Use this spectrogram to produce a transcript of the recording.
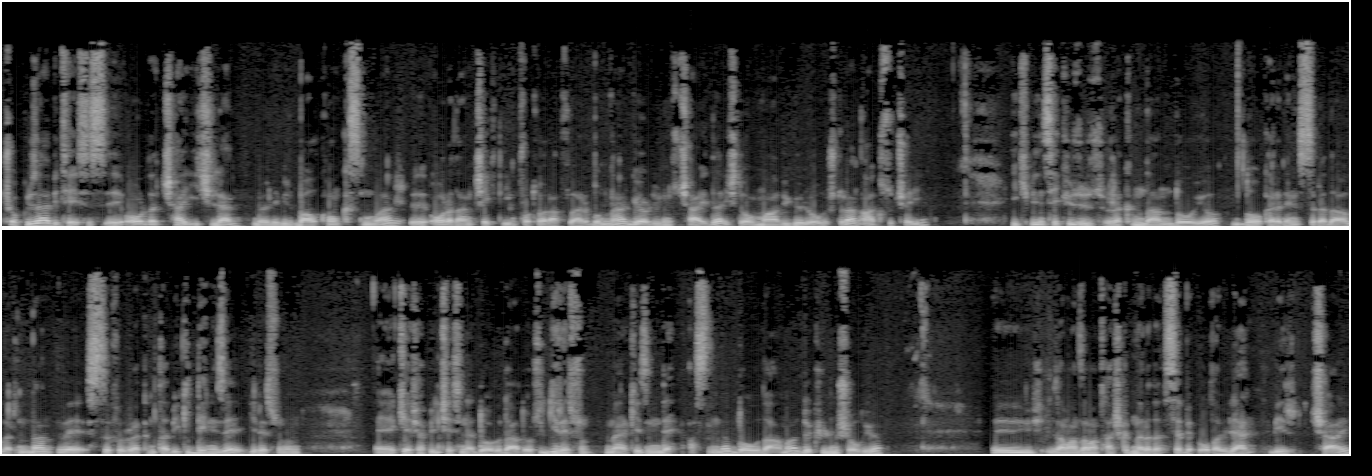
Çok güzel bir tesis. Orada çay içilen böyle bir balkon kısmı var. Oradan çektiğim fotoğraflar bunlar. Gördüğünüz çay da işte o mavi gölü oluşturan Aksu çayı. 2800 rakımdan doğuyor. Doğu Karadeniz sıra dağlarından ve sıfır rakım tabii ki denize Giresun'un e, Keşap ilçesine doğru daha doğrusu Giresun merkezinde aslında doğuda ama dökülmüş oluyor. E, zaman zaman taşkınlara da sebep olabilen bir çay.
